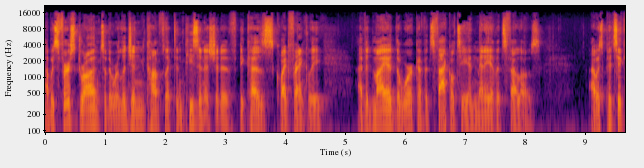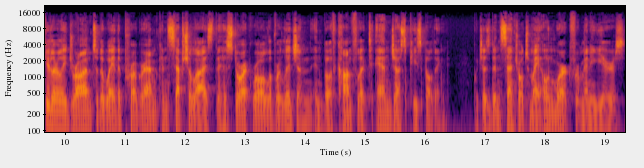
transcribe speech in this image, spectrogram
I was first drawn to the Religion, Conflict, and Peace Initiative because, quite frankly, I've admired the work of its faculty and many of its fellows. I was particularly drawn to the way the program conceptualized the historic role of religion in both conflict and just peacebuilding, which has been central to my own work for many years.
